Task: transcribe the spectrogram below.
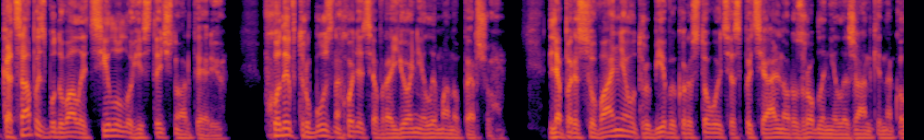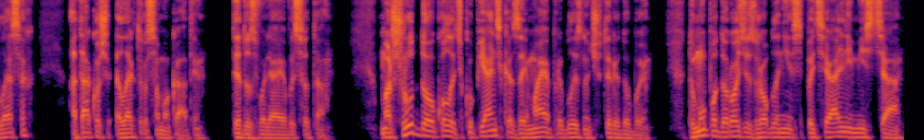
Кацапи збудували цілу логістичну артерію. Входи в трубу знаходяться в районі Лиману Першого. Для пересування у трубі використовуються спеціально розроблені лежанки на колесах, а також електросамокати, де дозволяє висота. Маршрут до околиць Куп'янська займає приблизно 4 доби, тому по дорозі зроблені спеціальні місця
